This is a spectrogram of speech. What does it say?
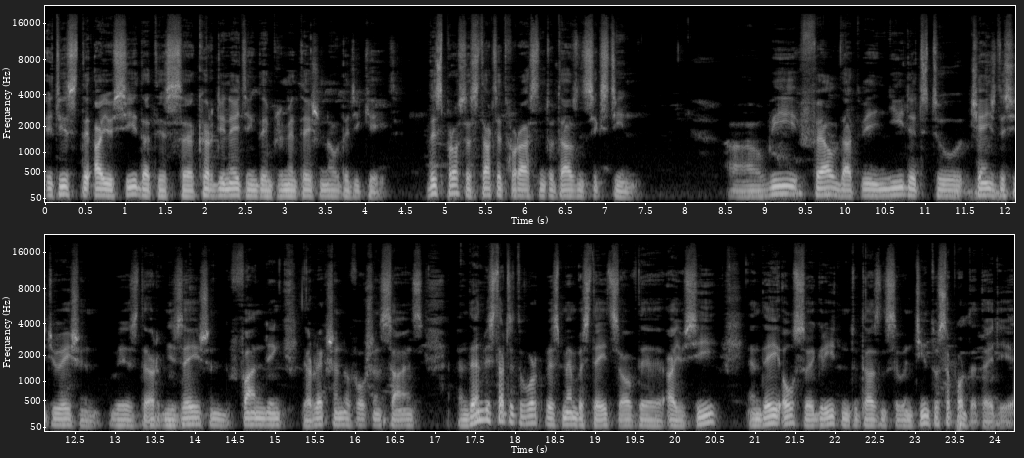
It is the IOC that is uh, coordinating the implementation of the decade. This process started for us in 2016 uh, we felt that we needed to change the situation with the organization, funding, direction of ocean science. And then we started to work with member states of the IOC, and they also agreed in 2017 to support that idea.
